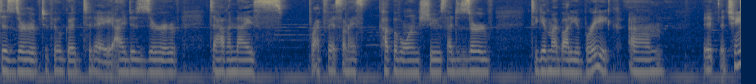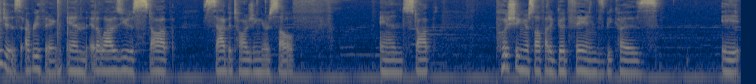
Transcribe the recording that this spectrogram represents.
deserve to feel good today. I deserve to have a nice breakfast a nice cup of orange juice. I deserve to give my body a break. Um, it, it changes everything and it allows you to stop sabotaging yourself and stop pushing yourself out of good things because it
